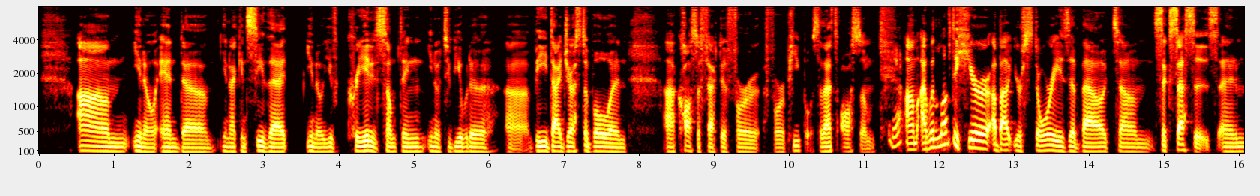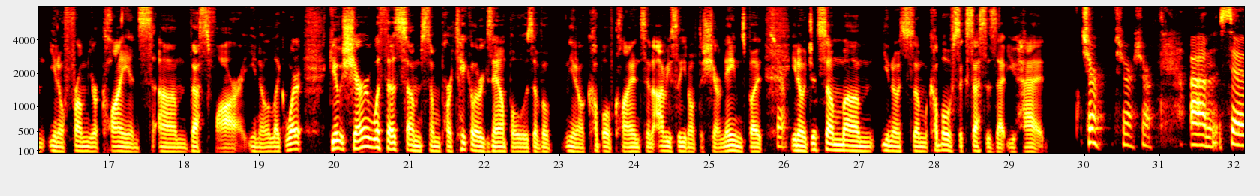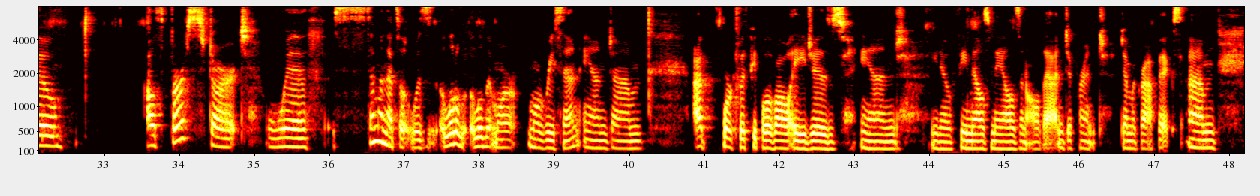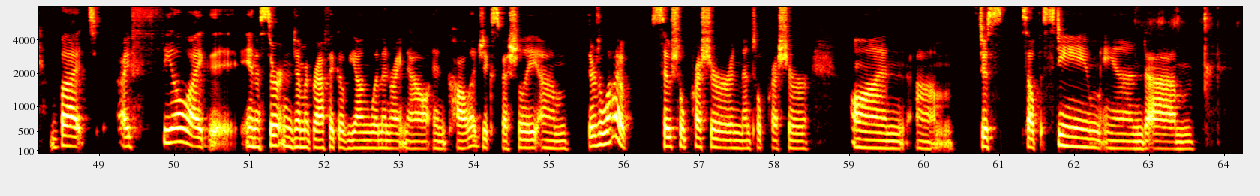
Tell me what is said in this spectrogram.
um you know and uh, you know i can see that you know you've created something you know to be able to uh, be digestible and uh, cost effective for for people. So that's awesome. Yeah. Um, I would love to hear about your stories about um, successes and you know from your clients um, thus far. You know, like what give share with us some some particular examples of a you know a couple of clients, and obviously you don't have to share names, but sure. you know just some um, you know some couple of successes that you had. Sure, sure, sure. Um, so I'll first start with someone that's was a little a little bit more more recent, and um, I've worked with people of all ages and you know females, males, and all that, and different demographics. Um, but I feel like in a certain demographic of young women right now in college, especially, um, there's a lot of social pressure and mental pressure on um, just self esteem and um,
